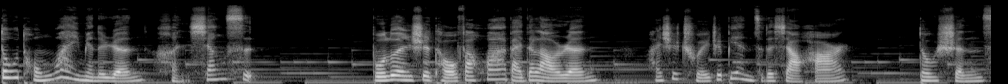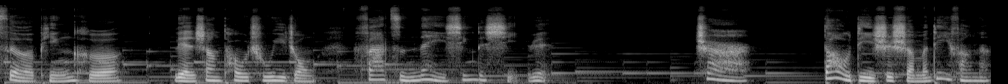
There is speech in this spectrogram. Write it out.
都同外面的人很相似。不论是头发花白的老人，还是垂着辫子的小孩儿，都神色平和，脸上透出一种发自内心的喜悦。这儿到底是什么地方呢？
